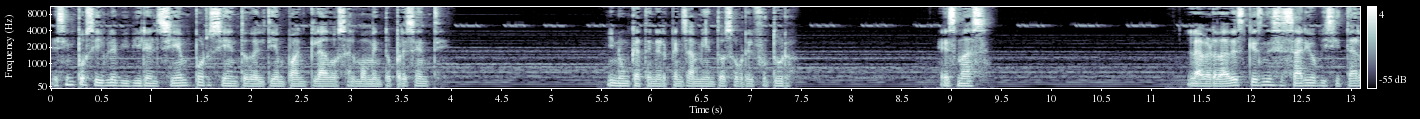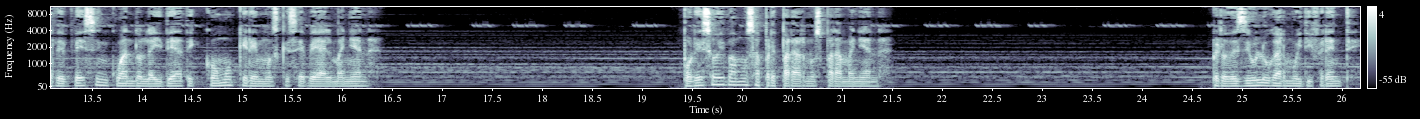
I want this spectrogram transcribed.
Es imposible vivir el 100% del tiempo anclados al momento presente y nunca tener pensamientos sobre el futuro. Es más, la verdad es que es necesario visitar de vez en cuando la idea de cómo queremos que se vea el mañana. Por eso hoy vamos a prepararnos para mañana. Pero desde un lugar muy diferente.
